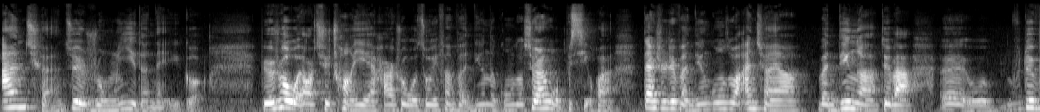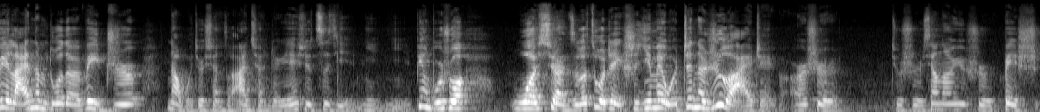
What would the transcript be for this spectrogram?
安全、最容易的那一个。比如说我要去创业，还是说我做一份稳定的工作，虽然我不喜欢，但是这稳定工作安全呀、稳定啊，对吧？呃，我对未来那么多的未知，那我就选择安全这个。也许自己你你并不是说。我选择做这个是因为我真的热爱这个，而是就是相当于是被生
